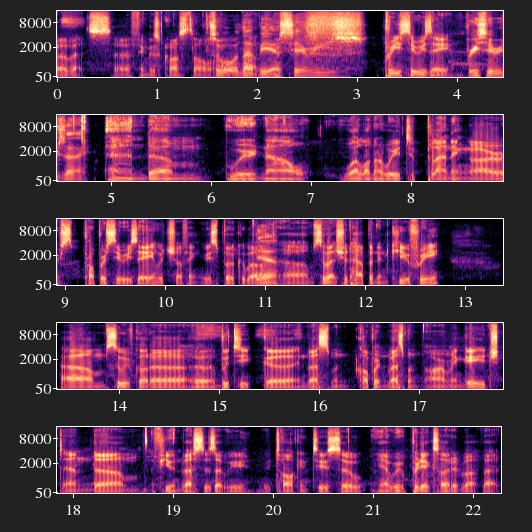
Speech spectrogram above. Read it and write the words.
uh, that's uh, fingers crossed. All, So what would that be? A series Pre-Series A pre-series A. and um, we're now well on our way to planning our proper Series A, which I think we spoke about. Yeah. Um, so that should happen in Q3. Um, so we've got a, a boutique uh, investment, corporate investment arm engaged, and um, a few investors that we we're talking to. So yeah, we're pretty excited about that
